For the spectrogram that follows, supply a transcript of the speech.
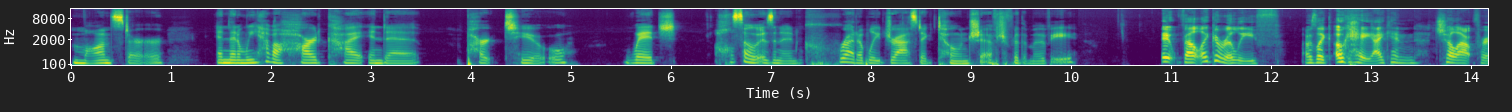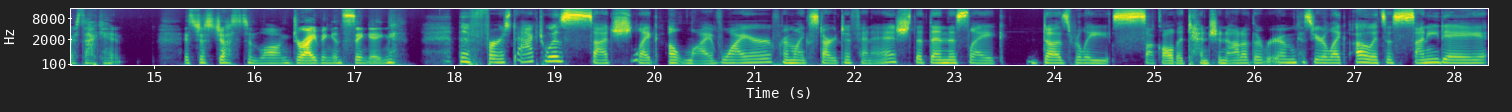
monster. And then we have a hard cut into part two, which also is an incredibly drastic tone shift for the movie. It felt like a relief. I was like, okay, I can chill out for a second. It's just Justin Long driving and singing. The first act was such like a live wire from like start to finish that then this like does really suck all the tension out of the room because you're like, oh, it's a sunny day.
